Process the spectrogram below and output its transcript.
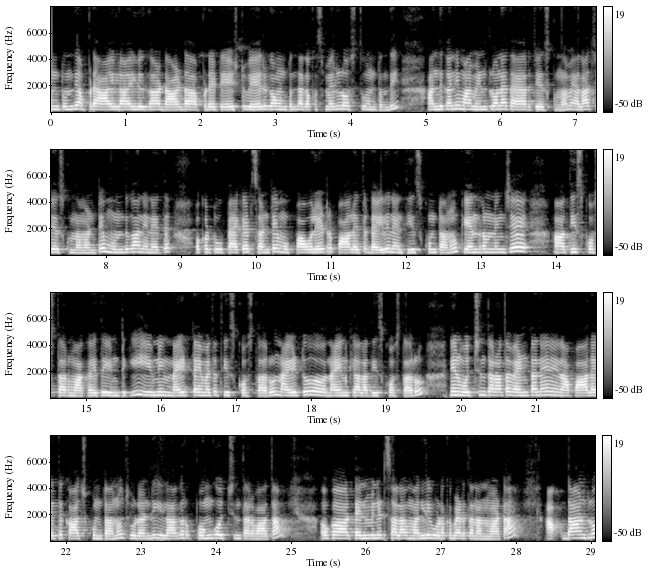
ఉంటుంది. అప్పుడే ఆయిల్ ఆయిల్గా డాల్డా అప్పుడే టేస్ట్ వేరుగా ఉంటుంది. అదొక స్మెల్ వస్తూ ఉంటుంది. అందుకని మనం ఇంట్లోనే తయారు చేసుకుందాం. ఎలా చేసుకుందాం అంటే ముందుగా నేనైతే ఒక టూ ప్యాకెట్స్ అంటే ముప్పావు లీటర్ పాలు అయితే డైలీ నేను తీసుకుంటాను. కేంద్రం నుంచే తీసుకొస్తారు మాకైతే ఇంటికి. ఈవినింగ్ నైట్ టైం అయితే తీసుకొస్తారు. నైట్ నైన్కి అలా తీసుకొస్తారు. నేను వచ్చిన తర్వాత వెంటనే నేను ఆ పాలు అయితే కాచుకుంటాను. చూడండి ఇలాగ పొంగు వచ్చిన తర్వాత ఒక టెన్ మినిట్స్ అలా మళ్ళీ ఉడకబెడతాను అనమాట దాంట్లో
